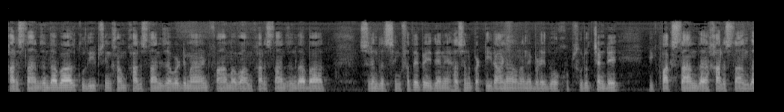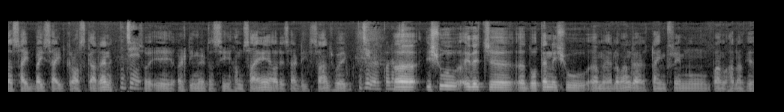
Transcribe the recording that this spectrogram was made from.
ਖਾਲਿਸਤਾਨ ਜ਼ਿੰਦਾਬਾਦ ਕੁਲਦੀਪ ਸਿੰਘ ਖਮ Khalistan is our demand from ਆਵਾਮ ਖਾਲਿਸਤਾਨ ਜ਼ਿੰਦਾਬਾਦ ਸੁਰਿੰਦਰ ਸਿੰਘ ਫਤਿਹ ਭੇਜਦੇ ਨੇ ਹਸਨ ਪੱਟੀ ਰਾਣਾ ਉਹਨਾਂ ਨੇ ਬੜੇ ਦੋ ਖੂਬਸੂਰਤ ਝੰਡੇ ਇੱਕ ਪਾਕਿਸਤਾਨ ਦਾ ਖਾਲਿਸਤਾਨ ਦਾ ਸਾਈਡ ਬਾਈ ਸਾਈਡ ਕ੍ਰਾਸ ਕਰ ਰਹੇ ਨੇ। ਸੋ ਇਹ ਅਲਟੀਮੇਟ ਅਸੀਂ ਹਮਸਾਏ ਹਾਂ ਔਰ ਇਹ ਸਾਡੀ ਸਾਂਝ ਹੋਏਗੀ ਜੀ ਬਿਲਕੁਲ ਇਸ਼ੂ ਇਹਦੇ ਚ ਦੋ ਤਿੰਨ ਇਸ਼ੂ ਮੈਂ ਲਵਾਂਗਾ ਟਾਈਮ ਫਰੇਮ ਨੂੰ ਹਾਲਾਂਕਿ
